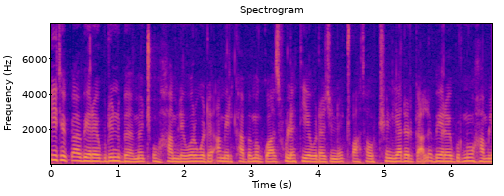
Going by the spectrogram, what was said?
የኢትዮጵያ ብሔራዊ ቡድን በመጪው ሐምሌ ወር ወደ አሜሪካ በመጓዝ ሁለት የወዳጅነት ጨዋታዎችን ያደርጋል። ብሔራዊ ቡድኑ ሐምሌ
